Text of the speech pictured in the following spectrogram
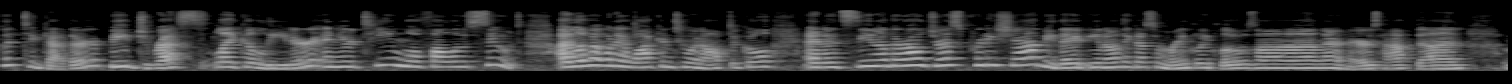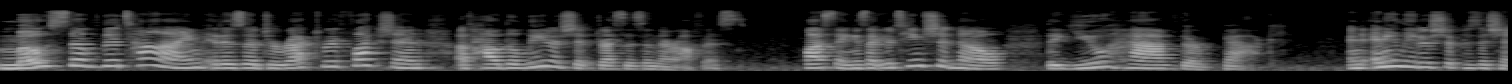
put together, be dressed like a leader, and your team will follow suit. I love it when I walk into an optical and it's, you know, they're all dressed pretty shabby. They, you know, they got some wrinkly clothes on, their hair's half done. Most of the time, it is a direct reflection of how the leadership dresses in their office. Last thing is that your team should know that you have their back. In any leadership position,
